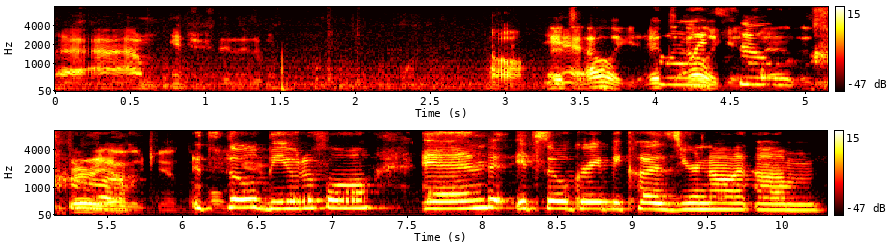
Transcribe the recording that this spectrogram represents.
I, I'm interested in it. Oh, it's Yeah. elegant. It's Oh, it's elegant, so- man. It's very elegant. The It's so game. beautiful, and it's so great because you're not. Um,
